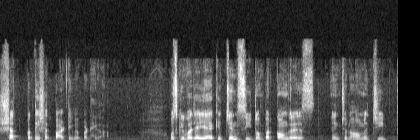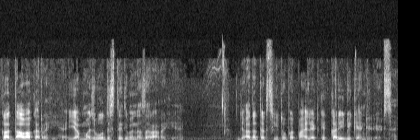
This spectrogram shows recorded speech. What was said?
शत प्रतिशत पार्टी में पढ़ेगा उसकी वजह यह है कि जिन सीटों पर कांग्रेस इन चुनावों में जीत का दावा कर रही है या मज़बूत स्थिति में नज़र आ रही है, ज़्यादातर सीटों पर पायलट के करीबी कैंडिडेट्स हैं।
